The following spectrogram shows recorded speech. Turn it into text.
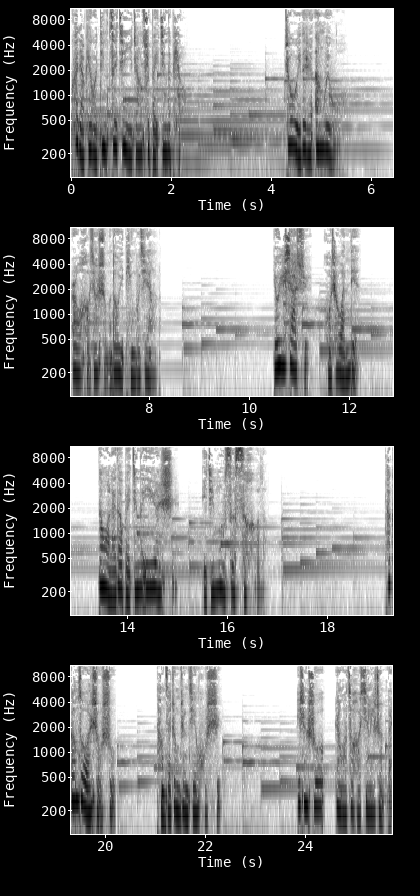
快点给我订最近一张去北京的票。”周围的人安慰我，而我好像什么都已听不见了。由于下雪，火车晚点。当我来到北京的医院时，已经暮色四合了。他刚做完手术，躺在重症监护室。医生说让我做好心理准备。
